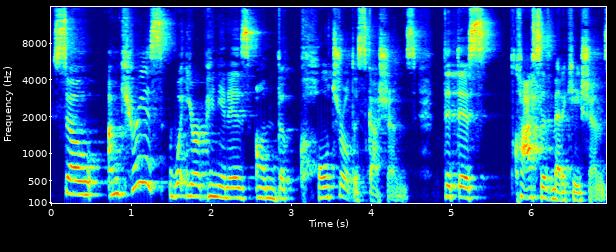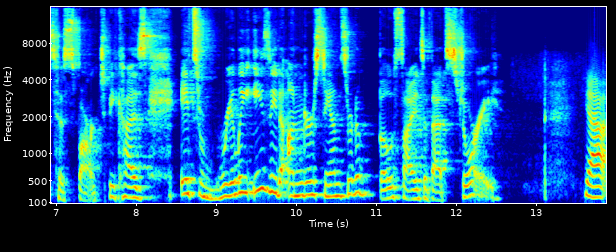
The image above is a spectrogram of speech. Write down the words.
So I'm curious what your opinion is on the cultural discussions that this class of medications has sparked because it's really easy to understand sort of both sides of that story. Yeah.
